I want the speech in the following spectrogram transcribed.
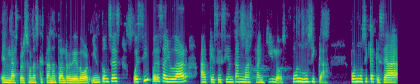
en las personas que están a tu alrededor. Y entonces, pues sí, puedes ayudar a que se sientan más tranquilos. Pon música, pon música que sea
